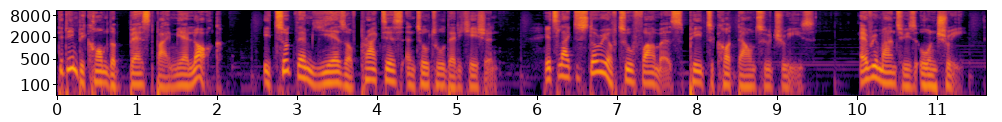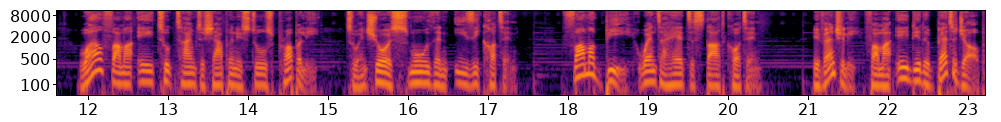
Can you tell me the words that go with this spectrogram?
They didn't become the best by mere luck. It took them years of practice and total dedication. It's like the story of two farmers paid to cut down two trees. Every man to his own tree. While farmer A took time to sharpen his tools properly to ensure a smooth and easy cutting, farmer B went ahead to start cutting. Eventually, farmer A did a better job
